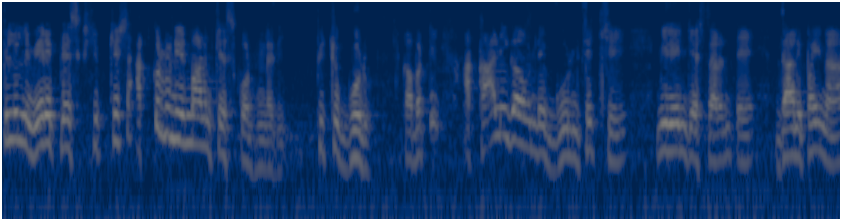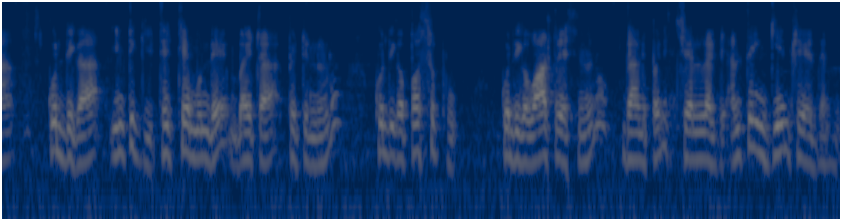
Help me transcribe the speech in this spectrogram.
పిల్లల్ని వేరే ప్లేస్కి షిఫ్ట్ చేసి అక్కడ నిర్మాణం చేసుకుంటుంది అది పిచ్చు గూడు. కాబట్టి ఆ ఖాళీగా ఉండే గూడుని తెచ్చి మీరేం చేస్తారంటే దానిపైన కొద్దిగా ఇంటికి తెచ్చే ముందే బయట పెట్టినను కొద్దిగా పసుపు కొద్దిగా వాటర్ వేసినను దానిపైన చెల్లండి అంతే ఇంకేం చేయొద్దండి.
